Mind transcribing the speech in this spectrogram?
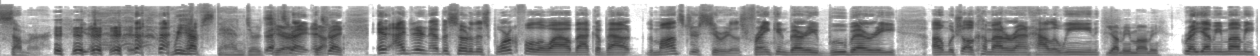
summer. You know? we have standards here. That's here. right. That's Yeah. right. And I did an episode of the Sporkful a while back about the monster cereals, Frankenberry, Booberry, um, which all come out around Halloween. Yummy mummy. Right, Yummy Mummy.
